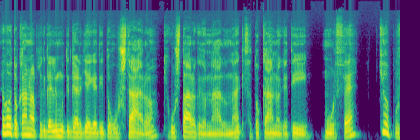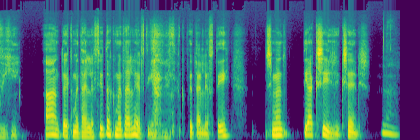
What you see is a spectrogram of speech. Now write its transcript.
Εγώ το κάνω από την καλή μου την καρδιά γιατί το γουστάρω και γουστάρω και τον άλλον και θα το κάνω γιατί μου ήρθε και όπου βγει. Αν το εκμεταλλευτεί, το εκμεταλλεύτηκε. Αν δεν το εκμεταλλευτεί, σημαίνει ότι αξίζει, ξέρεις. Ναι.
